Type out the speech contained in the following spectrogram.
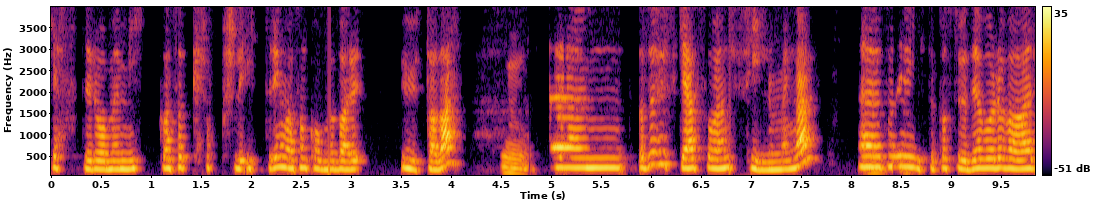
gester og mimikk, altså kroppslig ytring, hva som kommer bare ut av deg. Mm. Um, og så husker jeg så en film en gang eh, som de viste på studiet, hvor det var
